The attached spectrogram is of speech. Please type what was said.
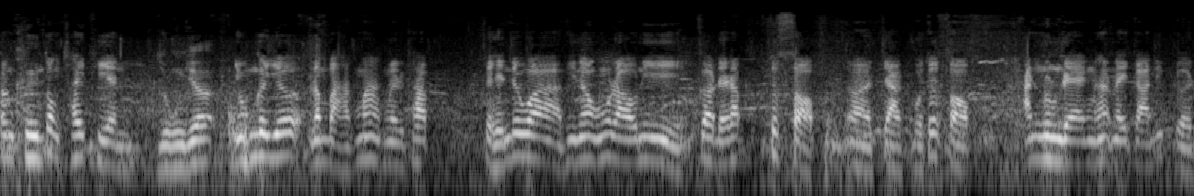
กลางคืนต้องใช้เทียน ยุงเยอะยุงก็เยอะลำบากมากเลยครับ จะเห็นได้ว่าพี่น้องของเรานี่ก็ได้รับทดสอบเออจากบททดสอบอันรุนแรงนะฮะในการที่เกิด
